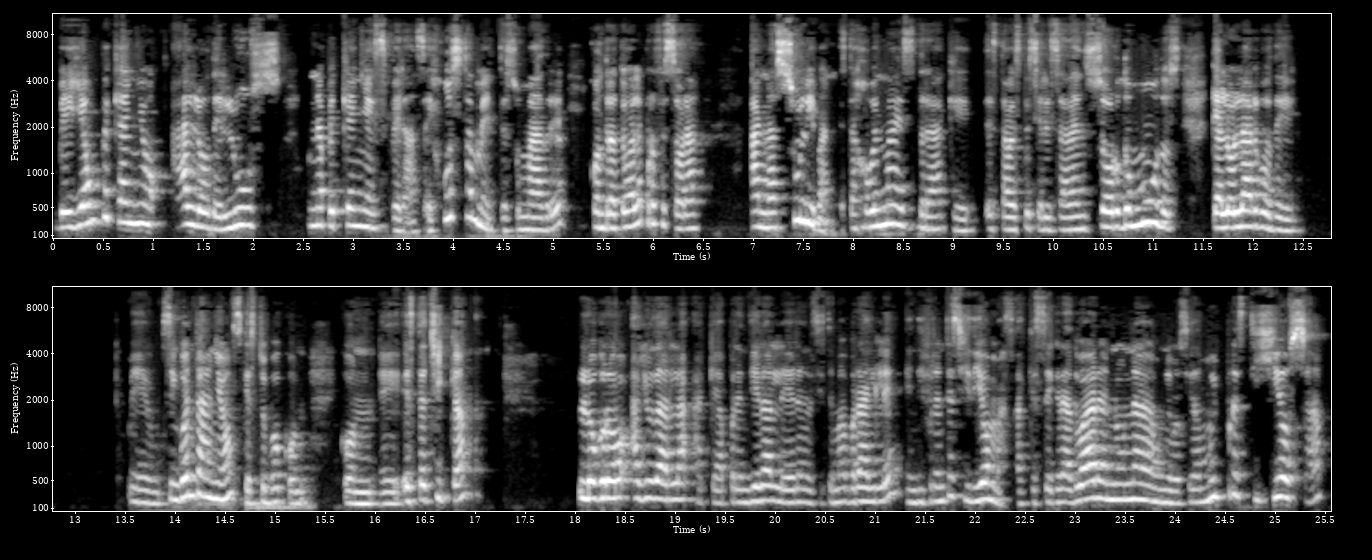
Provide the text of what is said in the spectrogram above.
veía un pequeño halo de luz una pequeña esperanza. Y justamente su madre contrató a la profesora Ana Sullivan, esta joven maestra que estaba especializada en sordomudos, que a lo largo de 50 eh, años que estuvo con, con eh, esta chica, logró ayudarla a que aprendiera a leer en el sistema braille en diferentes idiomas, a que se graduara en una universidad muy prestigiosa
